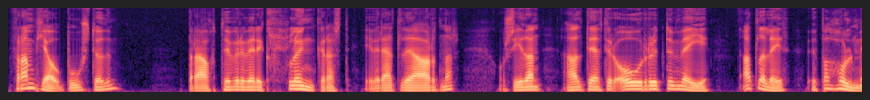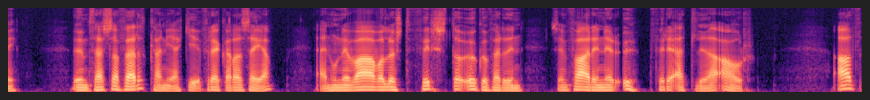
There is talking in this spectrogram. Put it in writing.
Fram hjá bústöðum, brátt hefur verið klöngrast yfir elliða árnar og síðan haldi eftir órutum vegi alla leið upp að holmi. Um þessa ferð kann ég ekki frekar að segja en hún er vafalöst fyrsta aukuferðin sem farin er upp fyrir elliða ár. Að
